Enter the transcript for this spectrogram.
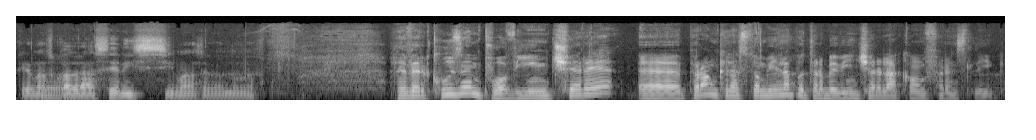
che è una squadra serissima secondo me. Leverkusen può vincere, eh, però anche la Aston Villa potrebbe vincere la Conference League.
